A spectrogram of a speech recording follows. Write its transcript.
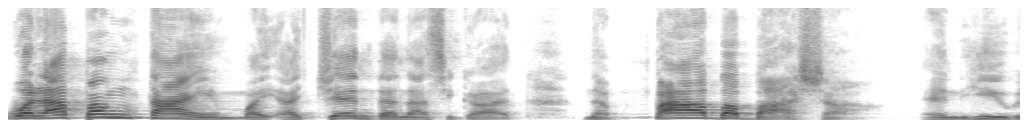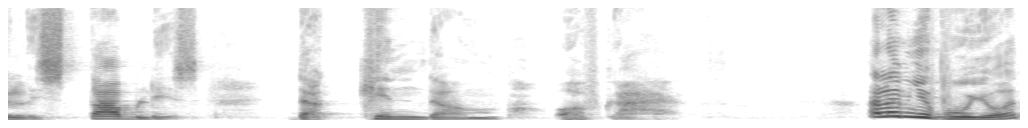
wala pang time. May agenda na si God na bababa siya and He will establish the kingdom of God. Alam niyo po yun?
